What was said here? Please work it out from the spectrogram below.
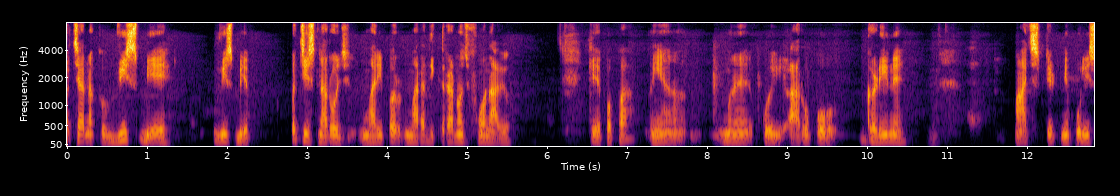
અચાનક વીસ બે વીસ બે પચીસના રોજ મારી પર, મારા દીકરાનો જ ફોન આવ્યો કે, પપ્પા, અહીંયા મને કોઈ આરોપો ઘડીને પાંચ સ્ટેટની પોલીસ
